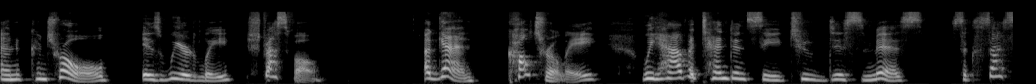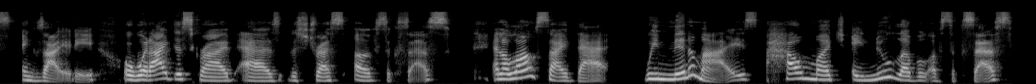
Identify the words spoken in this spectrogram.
and control is weirdly stressful. Again, culturally, we have a tendency to dismiss success anxiety, or what I describe as the stress of success. And alongside that, we minimize how much a new level of success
